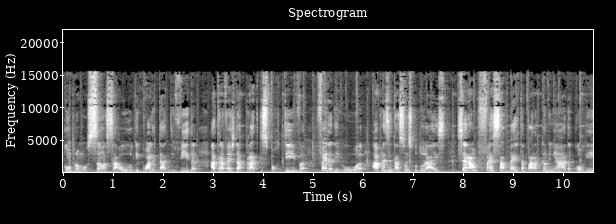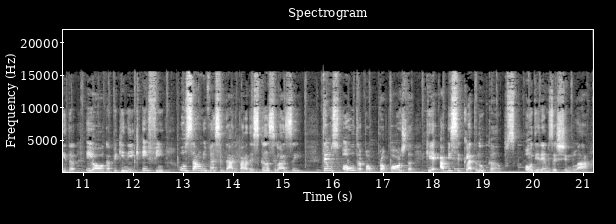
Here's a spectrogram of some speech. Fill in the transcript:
com promoção à saúde e qualidade de vida através da prática esportiva, feira de rua, apresentações culturais. Será a UFESA aberta para caminhada, corrida, yoga, piquenique, enfim, usar a universidade para descanso e lazer. Temos outra proposta que é a bicicleta no campus, onde iremos estimular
